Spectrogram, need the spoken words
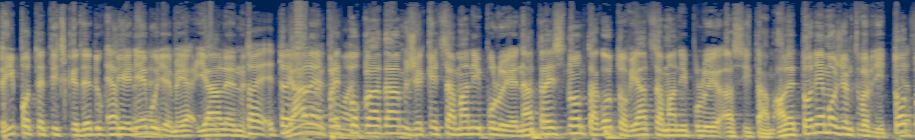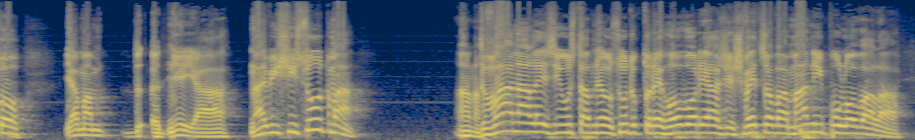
hypotetické dedukcie Jasné, nebudem. Ja, ja len, To je- to je ja len predpokladám, že keď sa manipuluje na trestnom, tak o to viac sa manipuluje asi tam. Ale to nemôžem tvrdiť. Toto ja mám, d- nie ja, najvyšší súd má. Áno. Dva nálezy ústavného súdu, ktoré hovoria, že Švecová manipulovala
